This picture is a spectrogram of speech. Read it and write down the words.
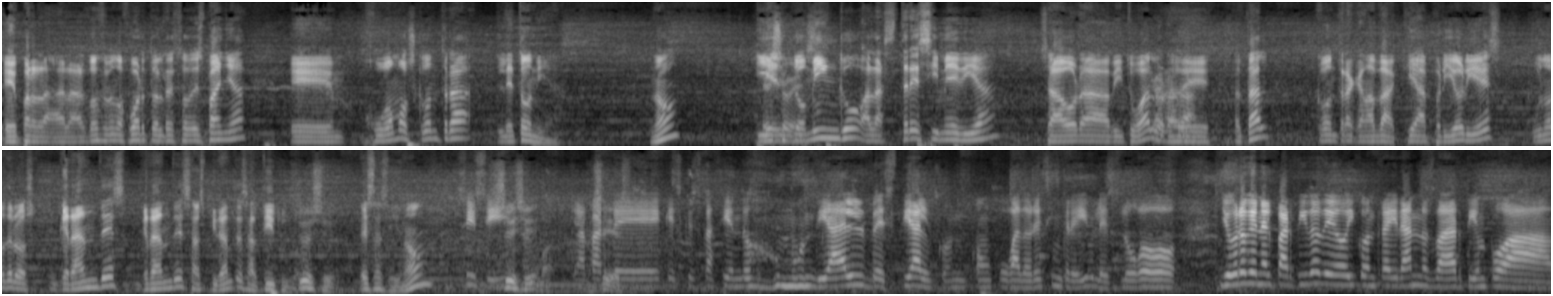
Eh, para la- a las 12 menos cuarto el resto de España, eh, jugamos contra Letonia, ¿no? Y Eso el es. domingo a las 3 y media, o sea, hora habitual, hora de tal, contra Canadá, que a priori es uno de los grandes, grandes aspirantes al título. Sí, sí. Es así, ¿no? Sí, sí. Sí, sí. Y aparte que es que está haciendo un mundial bestial con, con jugadores increíbles. Luego, yo creo que en el partido de hoy contra Irán nos va a dar tiempo a, a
